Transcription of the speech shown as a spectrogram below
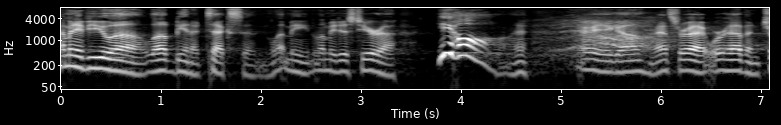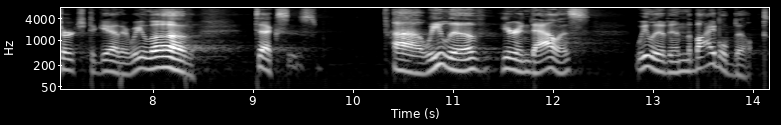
How many of you uh, love being a Texan? Let me, let me just hear a yeehaw. There you go. That's right. We're having church together. We love Texas. Uh, we live here in Dallas. We live in the Bible Belt,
